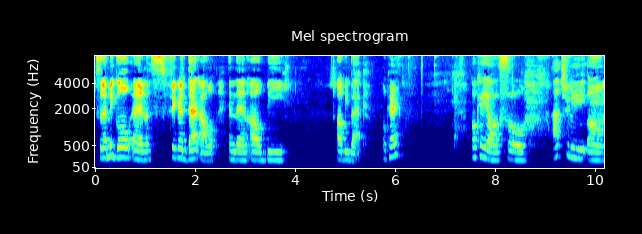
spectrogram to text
So let me go and figure that out. And then I'll be, I'll be back. Okay? Okay, y'all. So actually, um,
